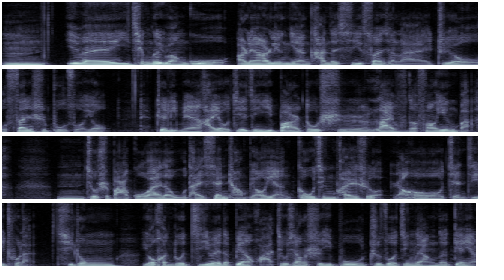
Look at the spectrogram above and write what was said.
嗯，因为疫情的缘故，二零二零年看的戏算下来只有三十部左右，这里面还有接近一半都是 Live 的放映版。嗯，就是把国外的舞台现场表演高清拍摄，然后剪辑出来，其中有很多机位的变化，就像是一部制作精良的电影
